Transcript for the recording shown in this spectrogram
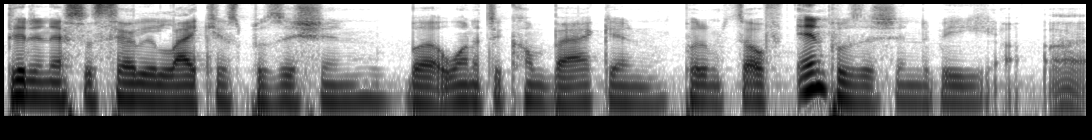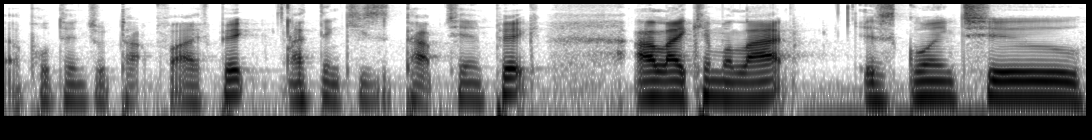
Didn't necessarily like his position, but wanted to come back and put himself in position to be a, a potential top five pick. I think he's a top 10 pick. I like him a lot. It's going to,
